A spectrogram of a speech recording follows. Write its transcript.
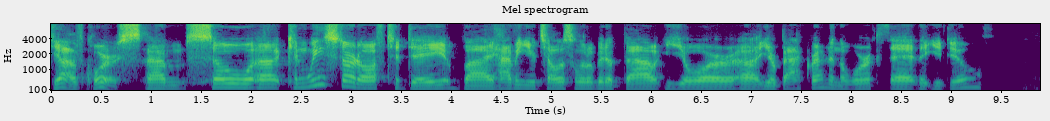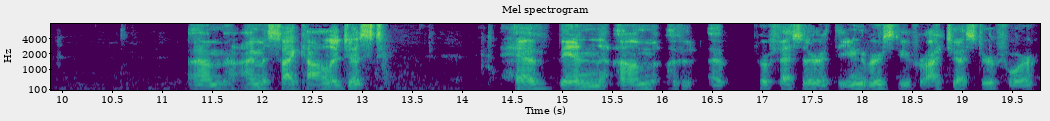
Yeah, of course. Um, so, uh, can we start off today by having you tell us a little bit about your uh, your background and the work that that you do? Um, I'm a psychologist. Have been um, a, a, professor at the University of Rochester for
